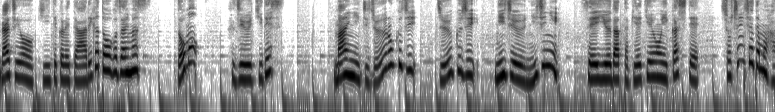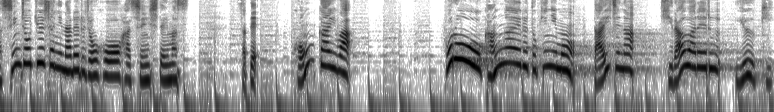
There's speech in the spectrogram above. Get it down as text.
ラジオを聴いてくれてありがとうございます。どうも、藤幸です。毎日16時、19時、22時に声優だった経験を活かして、初心者でも発信上級者になれる情報を発信しています。さて、今回は、フォローを考える時にも大事な嫌われる勇気。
